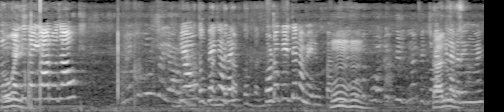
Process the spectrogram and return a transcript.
तुम जल्दी तैयार हो जाओ। क्यों? तो चल रही फ़ोटो खींच देना मेरे ऊपर। हम्म हम्म। कैसी चालू लग रही हूँ मैं।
